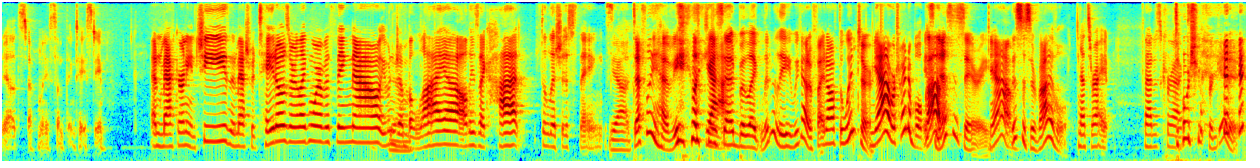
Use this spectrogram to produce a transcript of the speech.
Yeah, that's definitely something tasty. And macaroni and cheese and mashed potatoes are like more of a thing now. Even Yeah. jambalaya, all these like hot, delicious things. Yeah, definitely heavy, like you said, but like literally we gotta fight off the winter. Yeah, we're trying to bulk It's up. necessary. Yeah. This is survival. That's right. That is correct. Don't you forget it.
